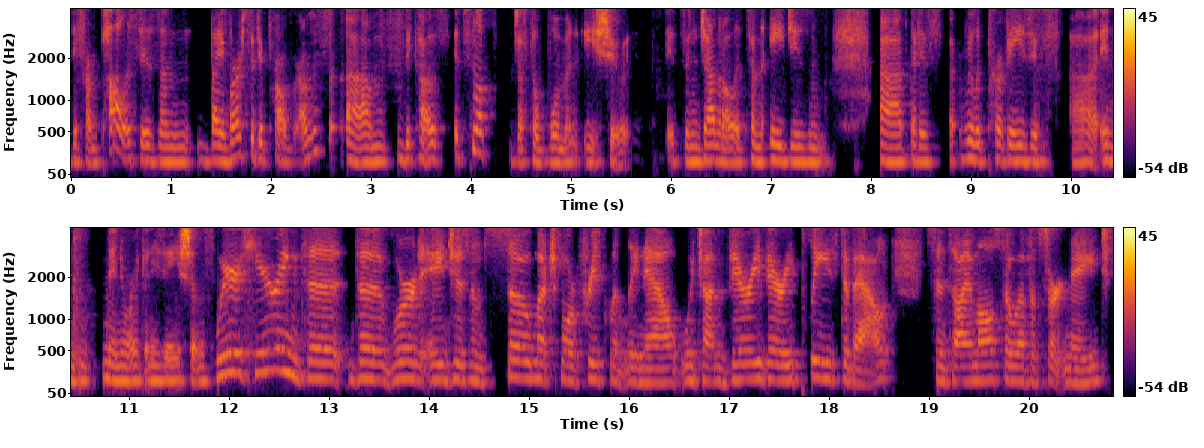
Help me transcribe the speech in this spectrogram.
different policies and diversity programs um, because it's not just a woman issue it's in general it's an ageism uh, that is really pervasive uh, in many organizations. We're hearing the the word ageism so much more frequently now which i'm very very pleased about since i am also of a certain age.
